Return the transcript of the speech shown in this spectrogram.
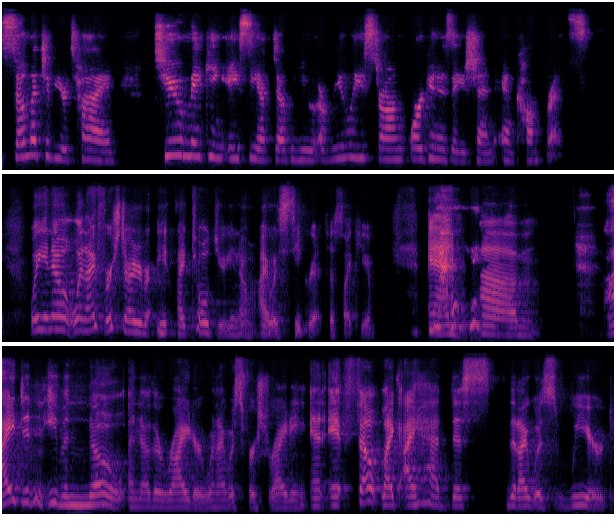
so much of your time to making ACFW a really strong organization and conference. Well, you know, when I first started, I told you, you know, I was secret just like you. And um, I didn't even know another writer when I was first writing. And it felt like I had this, that I was weird.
